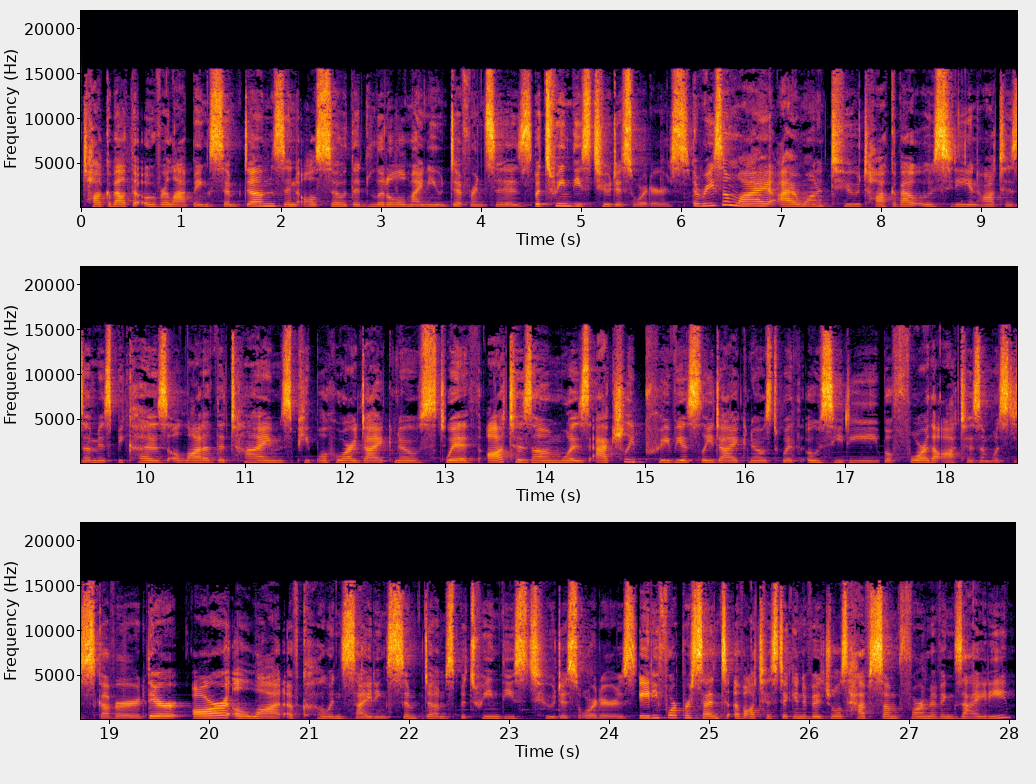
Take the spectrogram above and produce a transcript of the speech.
talk about the overlapping symptoms, and also the little minute differences between these two disorders. The reason why I wanted to talk about OCD and autism is because a lot of the times people who are diagnosed with autism was actually previously diagnosed with OCD before the autism was discovered. There are a lot of coinciding symptoms between these two disorders. 84% of autistic individuals have some form of anxiety,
